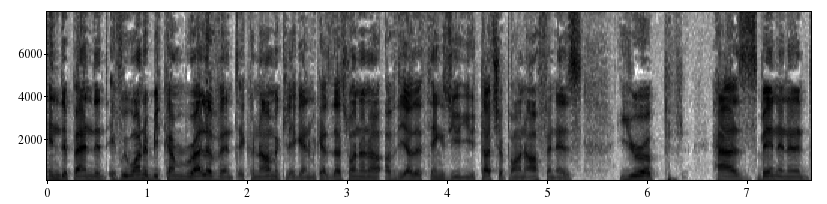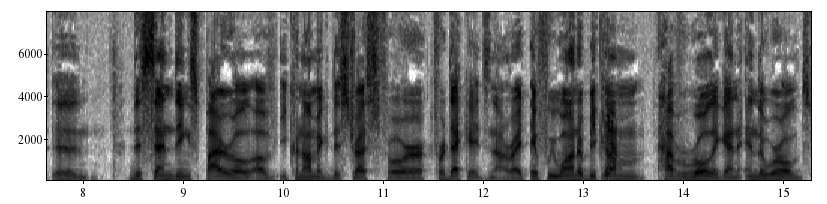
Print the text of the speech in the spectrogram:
independent, if we want to become relevant economically again, because that's one of the other things you, you touch upon often is Europe has been in a, a, descending spiral of economic distress for for decades now, right? If we want to become yeah. have a role again in the world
